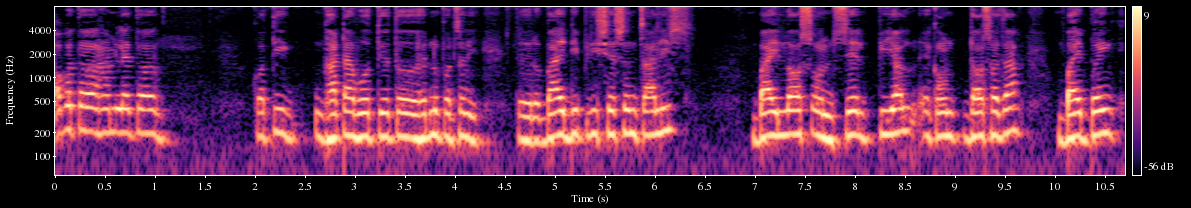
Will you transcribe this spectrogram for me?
अब त हामीलाई त कति घाटा भयो त्यो त हेर्नुपर्छ नि। त्यही भएर बाई डिप्रिसिएसन चालिस by loss on sale P L account दस हजार बाई बैङ्क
